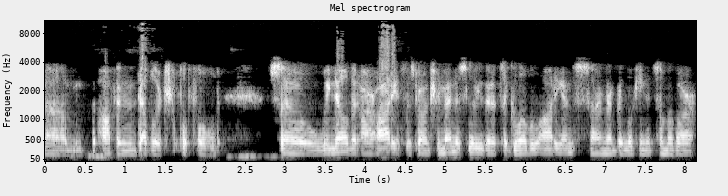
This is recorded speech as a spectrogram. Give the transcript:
um, often double or triple fold. So we know that our audience has grown tremendously, that it's a global audience. I remember looking at some of our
